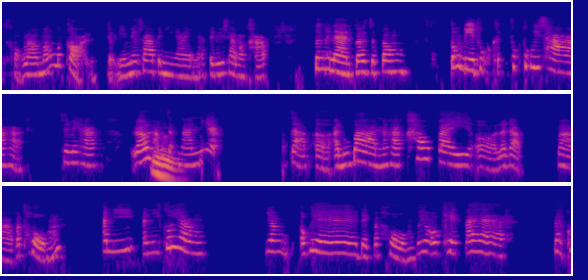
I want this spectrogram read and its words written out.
ๆของเรามั้งเมื่อก่อน เดี๋ยวนี้ไม่ทราบเป็นยังไงนะ เป็นวิชาบังคับ ซึ่งคะแนนก็จะต้องต้องดีทุกทุกทุกวิชาค่ะ ใช่ไหมคะ แล้วหลังจากนั้นเนี่ยจากเอ่ออนุบาลนะคะ เข้าไปเอ่อระดับ มาประถมอันนี้อันนี้ก็ยังยังโอเค เด็กประถมก็ยังโอเคแต่ แต่ก็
